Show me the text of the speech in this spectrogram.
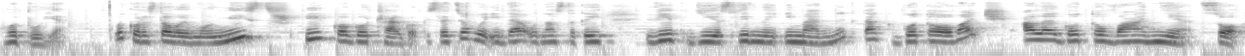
готує. Використовуємо містш і кого чего. Після цього йде у нас такий від дієслівний іменник, так, готовач, але готування. Цо.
